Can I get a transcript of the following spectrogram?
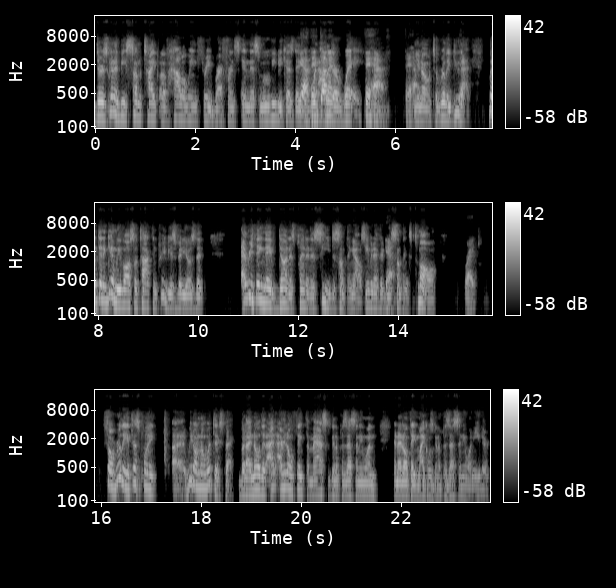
There's going to be some type of Halloween 3 reference in this movie because they Yeah, they've went done out of it. their way, They have. They have. you know, to really do Yeah. that. But then again, we've also talked in previous videos that everything they've done is planted a seed to something else, even if it Yeah. be something small. right. So really, at this point, uh, we don't know what to expect. But I know that I, I don't think the mask is going to possess anyone, and I don't think Michael's going to possess anyone either.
